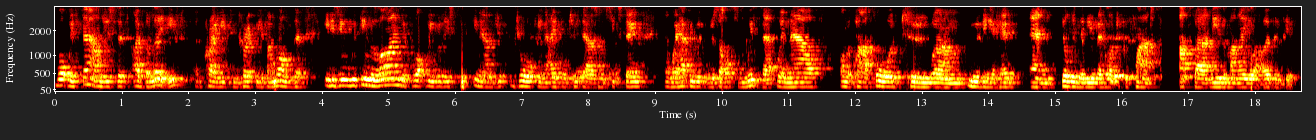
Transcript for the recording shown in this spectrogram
what we found is that I believe, and Craig, you can correct me if I'm wrong, that it is in, within line with what we released in our JORC in April 2016, and we're happy with the results. And with that, we're now on the path forward to um, moving ahead and building the new metallurgical plant up uh, near the Manaila open pit.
